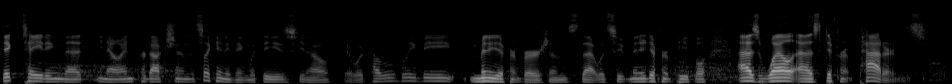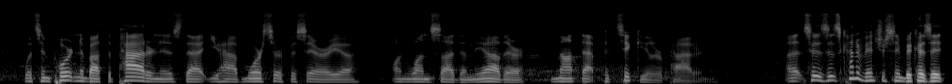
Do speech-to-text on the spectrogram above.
dictating that you know in production it's like anything with these you know there would probably be many different versions that would suit many different people as well as different patterns. What's important about the pattern is that you have more surface area on one side than the other not that particular pattern. Uh, so it's, it's kind of interesting because it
